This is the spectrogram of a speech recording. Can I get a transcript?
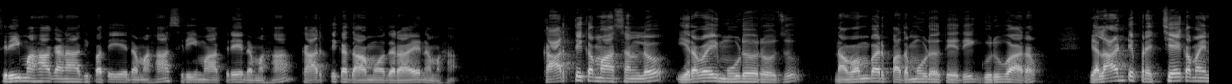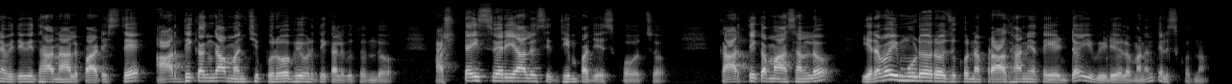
శ్రీ మహాగణాధిపతయే నమ శ్రీమాత్రే నమ కార్తీక దామోదరాయ నమ. కార్తీక మాసంలో ఇరవై మూడో రోజు నవంబర్ పదమూడో తేదీ గురువారం ఎలాంటి ప్రత్యేకమైన విధి విధానాలు పాటిస్తే ఆర్థికంగా మంచి పురోభివృద్ధి కలుగుతుందో అష్టైశ్వర్యాలు సిద్ధింపజేసుకోవచ్చు. కార్తీక మాసంలో ఇరవై మూడో రోజుకున్న ప్రాధాన్యత ఏంటో ఈ వీడియోలో మనం తెలుసుకుందాం.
